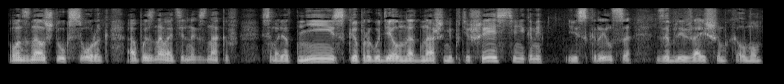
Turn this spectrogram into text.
Он знал штук сорок опознавательных знаков. Самолет низко прогудел над нашими путешественниками и скрылся за ближайшим холмом.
